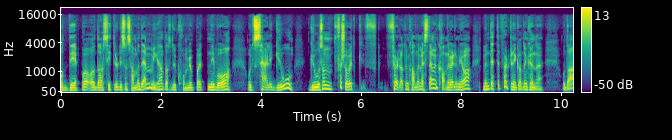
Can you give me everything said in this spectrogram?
Og, på, og da sitter du liksom sammen med dem. ikke sant? Altså Du kommer jo på et nivå, og særlig Gro. Gro som for så vidt føler at hun kan det meste, og hun kan jo veldig mye òg, men dette følte hun ikke at hun kunne. Og da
